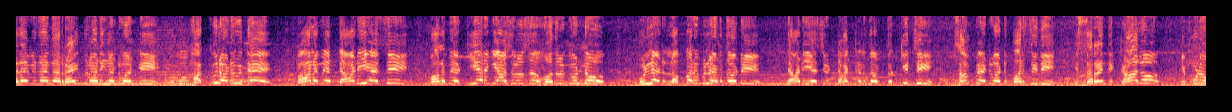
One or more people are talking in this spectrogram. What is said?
అదేవిధంగా రైతులు అడిగినటువంటి హక్కులు అడిగితే వాళ్ళ మీద దాడి చేసి వాళ్ళ మీద టీఆర్ గ్యాసులు వదులుకుంటూ బుల్లెట్ లబ్బర్ బుల్లెట్ తోటి దాడి చేసి ట్రాక్టర్ తోటి తొక్కించి చంపేటువంటి పరిస్థితి ఇది సరైనది కాదు. ఇప్పుడు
